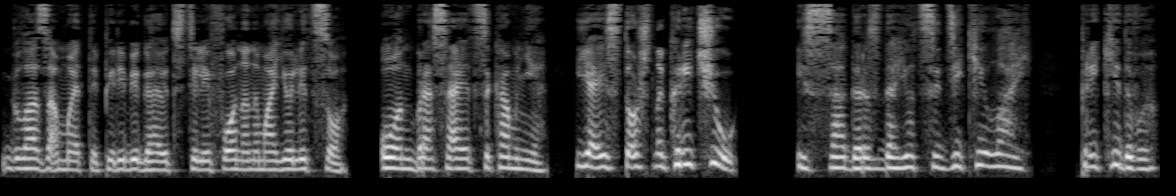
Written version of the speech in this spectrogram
Глаза Мэтта перебегают с телефона на мое лицо. Он бросается ко мне. Я истошно кричу. Из сада раздается дикий лай. Прикидываю,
